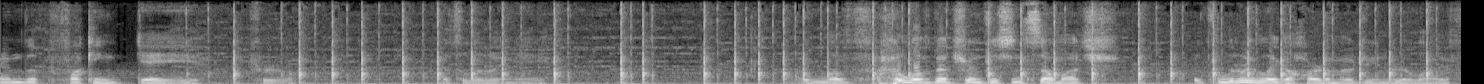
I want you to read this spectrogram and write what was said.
I'm the fucking gay. True. That's literally me. I love I love that transition so much. It's literally like a heart emoji in real life.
